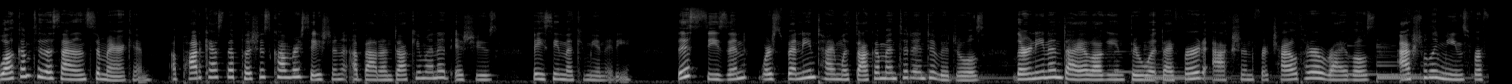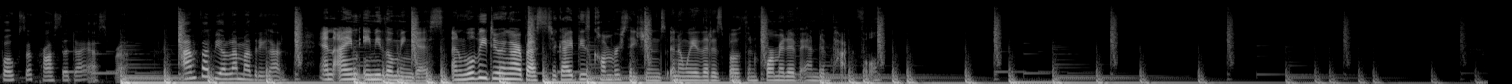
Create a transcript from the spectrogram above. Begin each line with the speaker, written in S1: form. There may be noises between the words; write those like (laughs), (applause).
S1: Welcome to The Silenced American, a podcast that pushes conversation about undocumented issues facing the community. This season, we're spending time with documented individuals, learning and dialoguing through what deferred action for childhood arrivals actually means for folks across the diaspora. I'm Fabiola Madrigal.
S2: And I'm Amy Dominguez, and we'll be doing our best to guide these conversations in a way that is both informative and impactful.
